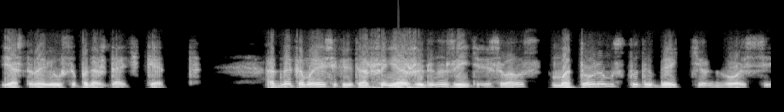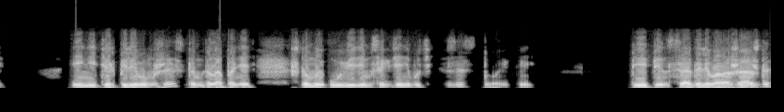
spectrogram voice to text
и остановился подождать Кэт. Однако моя секретарша неожиданно заинтересовалась мотором Студебеккер Росси и нетерпеливым жестом дала понять, что мы увидимся где-нибудь за стойкой. Пиппинса одолевала жажда,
